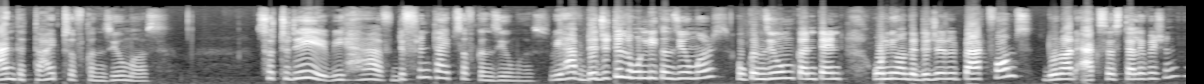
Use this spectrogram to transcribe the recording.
and the types of consumers. So, today we have different types of consumers. We have digital only consumers who consume content only on the digital platforms, do not access television.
